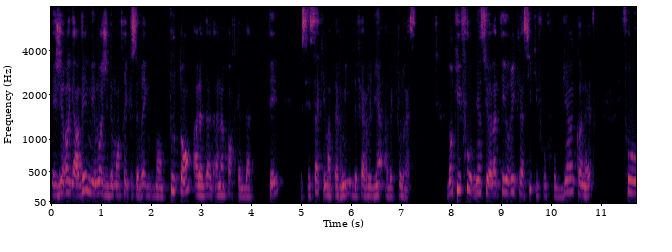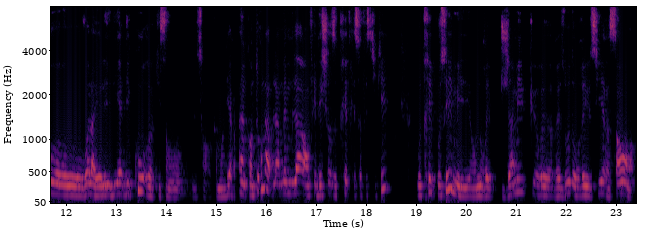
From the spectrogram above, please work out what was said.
Et j'ai regardé, mais moi, j'ai démontré que c'est vrai dans tout temps, à, la date, à n'importe quelle date T, c'est ça qui m'a permis de faire le lien avec tout le reste. Donc, il faut, bien sûr, la théorie classique, il faut, bien connaître. Faut, voilà, il y a des cours qui sont, comment dire, incontournables. Hein. Même là, on fait des choses très, très sophistiquées ou très poussées, mais on n'aurait jamais pu résoudre ou réussir sans,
